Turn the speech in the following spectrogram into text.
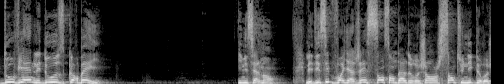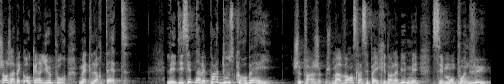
D'où viennent les douze corbeilles? Initialement. Les disciples voyageaient sans sandales de rechange, sans tunique de rechange, avec aucun lieu pour mettre leur tête. Les disciples n'avaient pas douze corbeilles. Je, enfin, je, je m'avance, là, c'est pas écrit dans la Bible, mais c'est mon point de vue.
